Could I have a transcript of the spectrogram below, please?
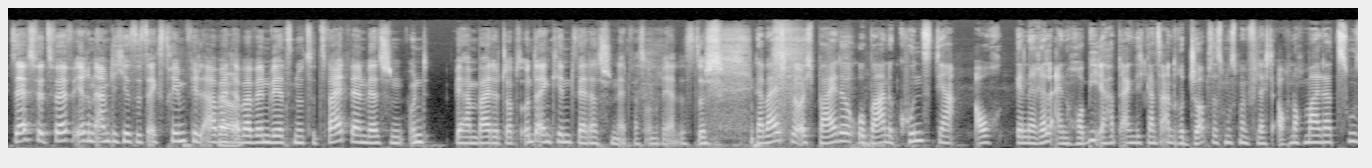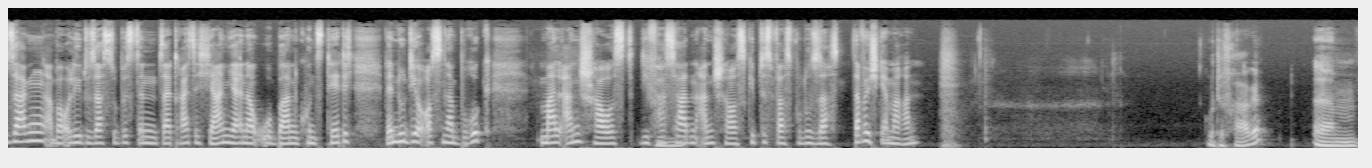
selbst für zwölf Ehrenamtliche ist es extrem viel Arbeit, ja. aber wenn wir jetzt nur zu zweit wären, wäre es schon, und wir haben beide Jobs und ein Kind, wäre das schon etwas unrealistisch. Dabei ist für euch beide urbane Kunst ja auch generell ein Hobby. Ihr habt eigentlich ganz andere Jobs, das muss man vielleicht auch nochmal dazu sagen. Aber Olli, du sagst, du bist in, seit 30 Jahren ja in der urbanen Kunst tätig. Wenn du dir Osnabrück mal anschaust, die Fassaden anschaust, gibt es was, wo du sagst, da würde ich gerne mal ran? Gute Frage. Ähm,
